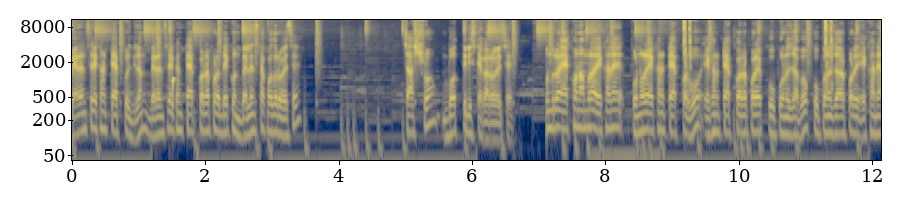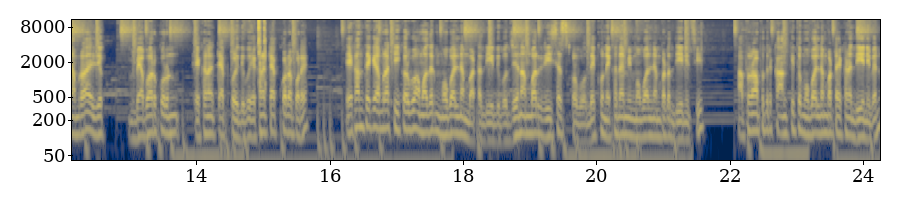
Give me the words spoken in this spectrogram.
ব্যালেন্সের এখানে ট্যাপ করে দিলাম। ব্যালেন্সের এখানে ট্যাপ করার পরে দেখুন, ব্যালেন্সটা কত রয়েছে? চারশো বত্রিশ টাকা রয়েছে। বন্ধুরা, এখন আমরা এখানে পুনরায় এখানে ট্যাপ করব। এখানে ট্যাপ করার পরে কুপনে যাব। কুপনে যাওয়ার পরে এখানে আমরা এই যে ব্যবহার করুন, এখানে ট্যাপ করে দিব। এখানে ট্যাপ করার পরে এখান থেকে আমরা কি করব? আমাদের মোবাইল নাম্বারটা দিয়ে দিব। যে নাম্বার রিচার্জ করব। দেখুন, এখানে আমি মোবাইল নাম্বারটা দিয়ে নিচ্ছি। আপনারা আপনাদের কাঙ্ক্ষিত মোবাইল নাম্বারটা এখানে দিয়ে নেবেন।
